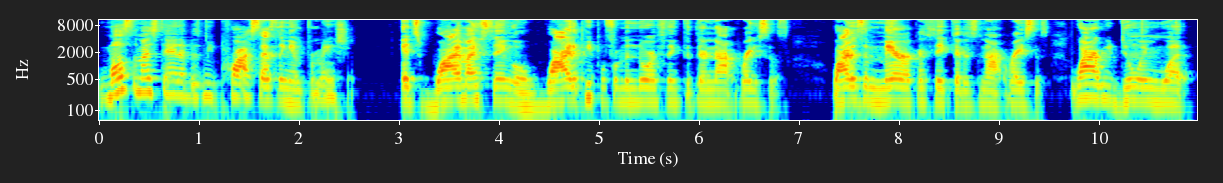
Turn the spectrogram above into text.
most of my stand up is me processing information. It's why am I single? Why do people from the north think that they're not racist? Why does America think that it's not racist? Why are we doing what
